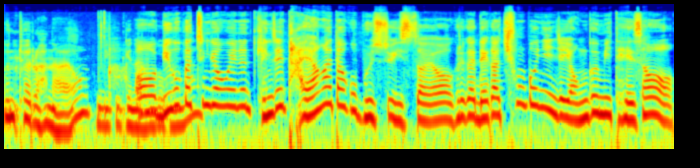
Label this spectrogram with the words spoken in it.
은퇴를 하나요? 미국이나 어? 미국 같은 경우에는 굉장히 다양하다고 볼 수 있어요. 그러니까 내가 충분히 이제 연금이 돼서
